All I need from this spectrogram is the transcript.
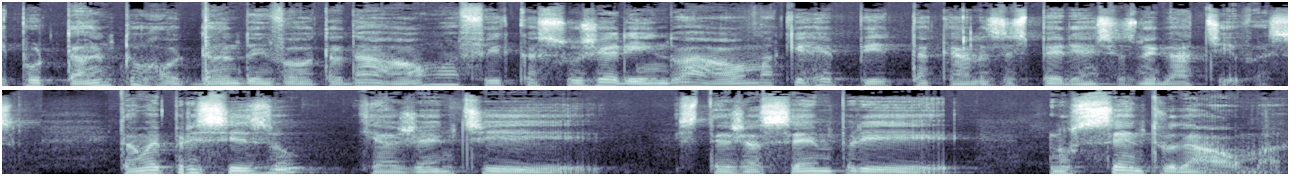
E, portanto, rodando em volta da alma, fica sugerindo à alma que repita aquelas experiências negativas. Então é preciso que a gente esteja sempre no centro da alma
